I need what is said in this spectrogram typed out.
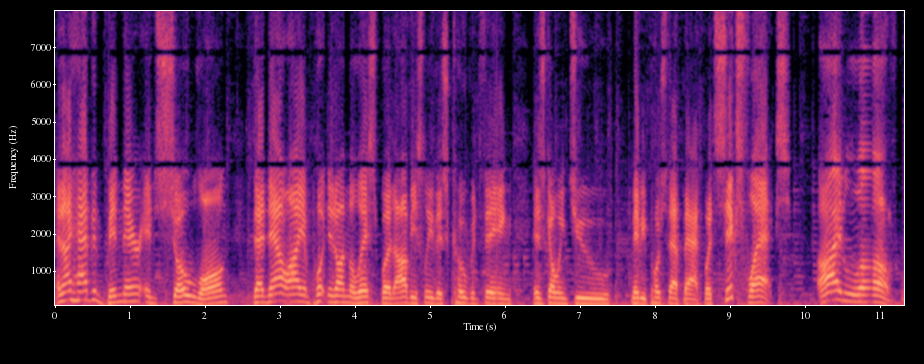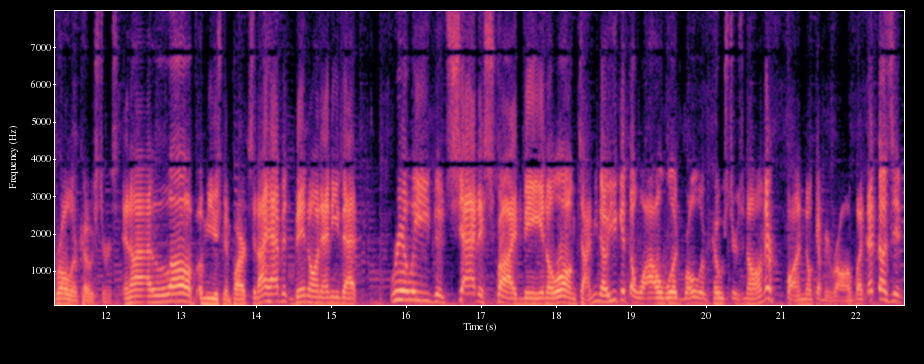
and I haven't been there in so long that now I am putting it on the list. But obviously, this COVID thing is going to maybe push that back. But Six Flags. I love roller coasters and I love amusement parks, and I haven't been on any that really satisfied me in a long time. You know, you get the Wildwood roller coasters and all, and they're fun. Don't get me wrong, but that doesn't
